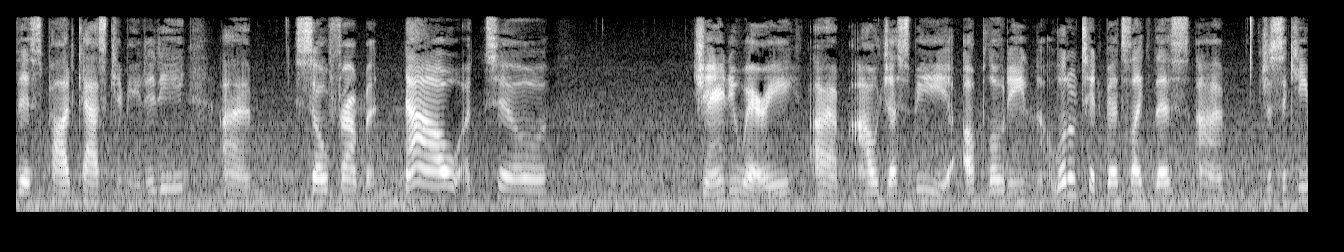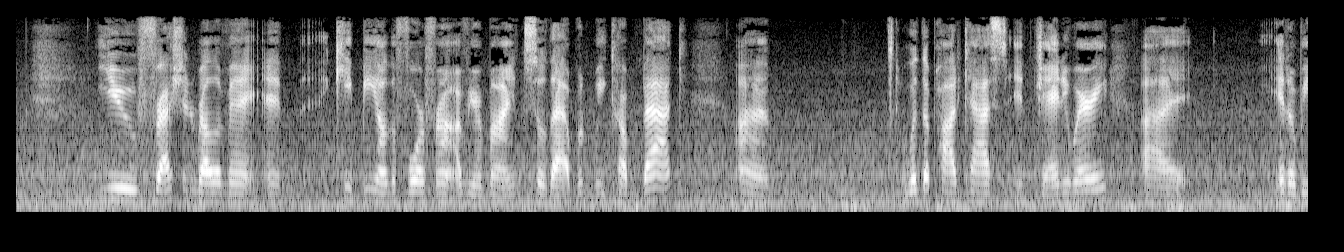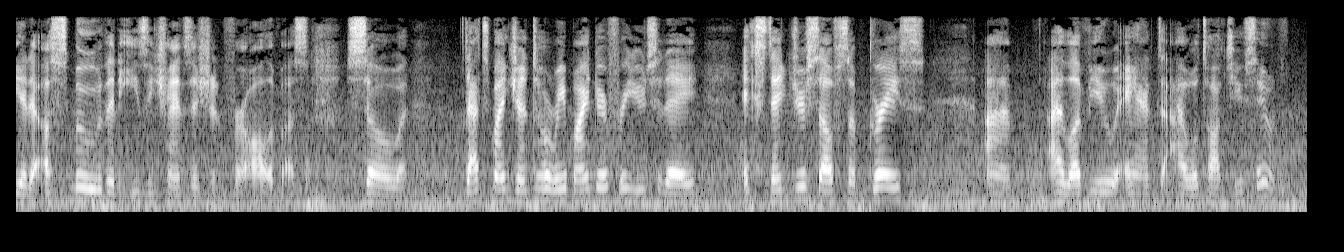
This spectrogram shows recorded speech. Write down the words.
this podcast community. Um, so from now until January, um, I'll just be uploading little tidbits like this um, just to keep you fresh and relevant and keep me on the forefront of your mind so that when we come back um, with the podcast in January, uh, it'll be a, a smooth and easy transition for all of us. So that's my gentle reminder for you today. Extend yourself some grace. Um, I love you, and I will talk to you soon.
